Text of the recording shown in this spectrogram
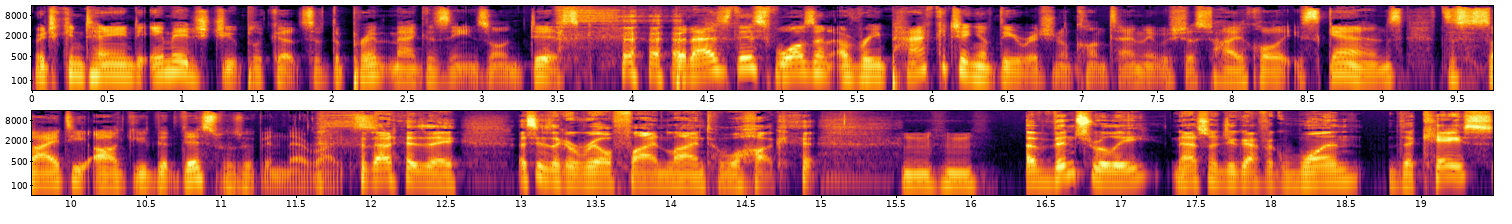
which contained image duplicates of the print magazines on disc. but as this wasn't a repackaging of the original content, it was just high quality scans, the Society argued that this was within their rights. that is a that seems like a real fine line to walk. mm-hmm. Eventually, National Geographic won the case,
